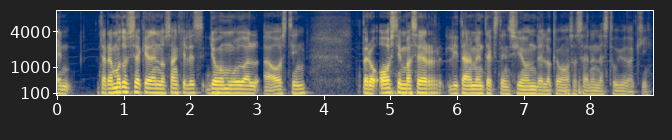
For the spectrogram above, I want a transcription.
en Terremoto sí se queda en Los Ángeles, yo me mudo a Austin, pero Austin va a ser literalmente extensión de lo que vamos a hacer en el estudio de aquí.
